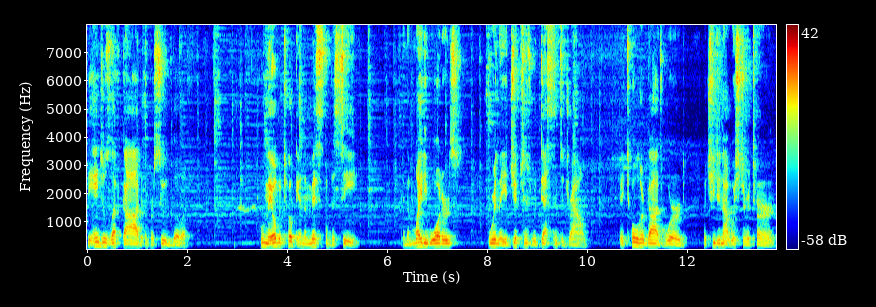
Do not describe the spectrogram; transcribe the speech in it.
The angels left God and pursued Lilith, whom they overtook in the midst of the sea, in the mighty waters wherein the Egyptians were destined to drown. They told her God's word, but she did not wish to return.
